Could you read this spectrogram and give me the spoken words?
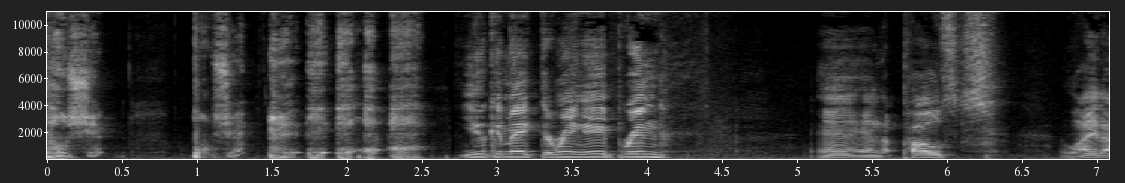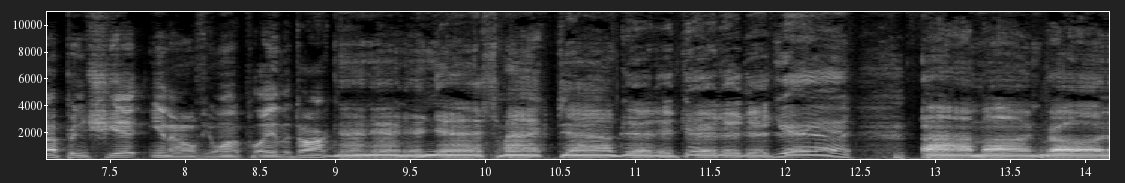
Bullshit. Bullshit. you can make the ring apron and, and the posts light up and shit, you know, if you want to play in the dark. Smackdown. I'm on Raw.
